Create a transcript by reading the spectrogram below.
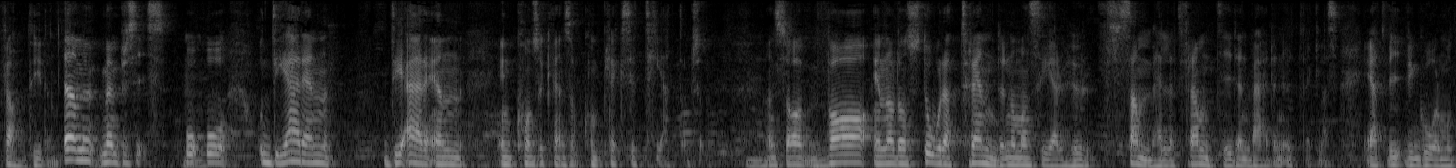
framtiden. Ja, men, men precis. Mm. Och, och, och, det är, en, det är en, en konsekvens av komplexitet också. Han sa, vad en av de stora trenderna om man ser hur samhället, framtiden, världen utvecklas, är att vi, vi går mot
